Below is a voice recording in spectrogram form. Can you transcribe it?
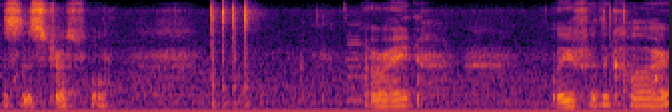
is stressful. Alright, wait for the car.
